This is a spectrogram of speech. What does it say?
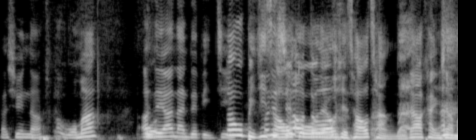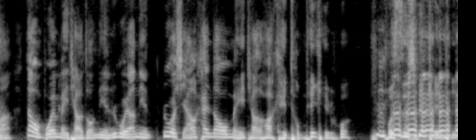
小薰呢？哦、我吗？哦，你要拿你的笔记。那我笔记超多的，我写超长的，大家看一下吗？但我不会每条都念。如果要念，如果想要看到我每一条的话，可以统念给我，我私信给你。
